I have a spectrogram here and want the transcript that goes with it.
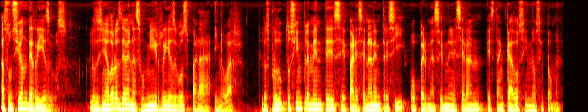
Asunción de riesgos. Los diseñadores deben asumir riesgos para innovar. Los productos simplemente se parecerán entre sí o permanecerán estancados si no se toman.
